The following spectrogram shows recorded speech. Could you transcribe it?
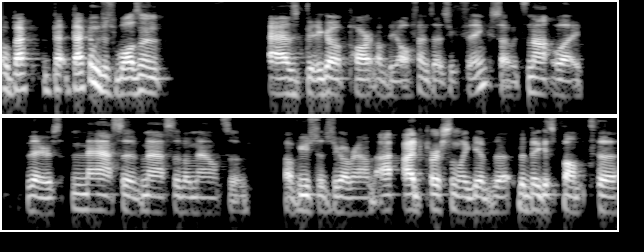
oh, Beck, Be- Beckham just wasn't as big a part of the offense as you think. So it's not like there's massive, massive amounts of, of usage to go around. I, I'd personally give the, the biggest bump to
